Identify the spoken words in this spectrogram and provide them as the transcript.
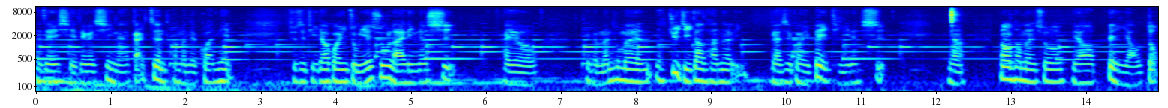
在这里写这个信来改正他们的观念，就是提到关于主耶稣来临的事，还有这个门徒们要聚集到他那里。应该是关于被提的事，那盼望他们说不要被摇动，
